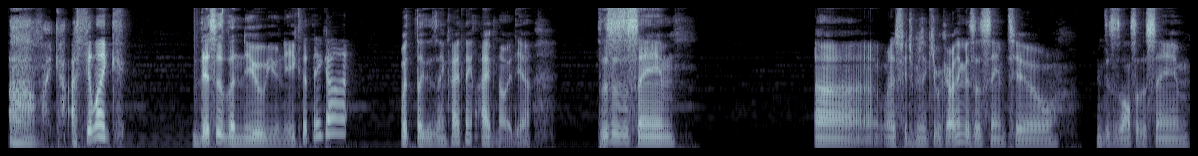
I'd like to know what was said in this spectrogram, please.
Oh my god. I feel like this is the new unique that they got with like the Zenkai thing. I have no idea. So this is the same. Uh, when it's 50% ki recovery, I think this is the same too. I think this is also the same.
